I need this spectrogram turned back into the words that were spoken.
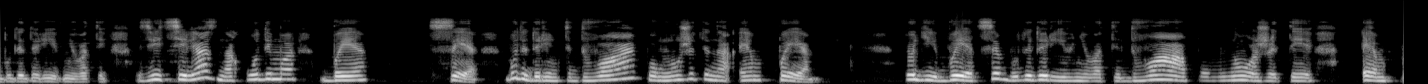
буде дорівнювати. Звідсіля знаходимо БЦ. Буде дорівнювати 2 помножити на МП. Тоді БЦ буде дорівнювати 2 помножити МП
